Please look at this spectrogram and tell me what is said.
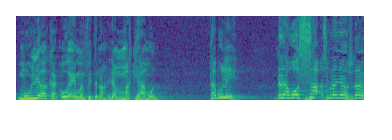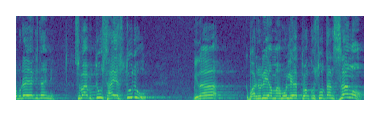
muliakan orang yang memfitnah yang maki hamun? Tak boleh. Dah rosak sebenarnya saudara budaya kita ini sebab itu saya setuju bila Kebawah Duli Yang Maha Mulia Tuanku Sultan Selangor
